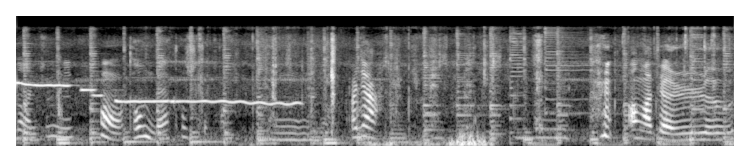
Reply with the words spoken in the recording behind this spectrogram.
너안 춥니? 어 더운데 터지겠다 음. 가자 엉아 별로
